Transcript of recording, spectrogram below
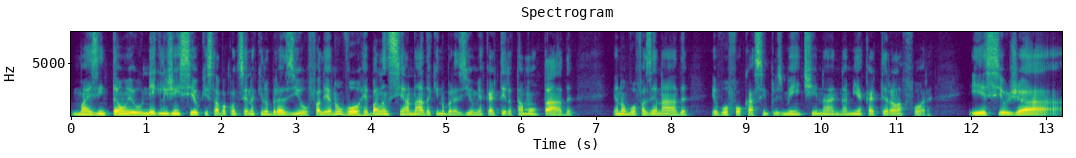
Mas então eu negligenciei o que estava acontecendo aqui no Brasil, falei, eu não vou rebalancear nada aqui no Brasil, minha carteira está montada, eu não vou fazer nada, eu vou focar simplesmente na, na minha carteira lá fora. Esse eu já,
